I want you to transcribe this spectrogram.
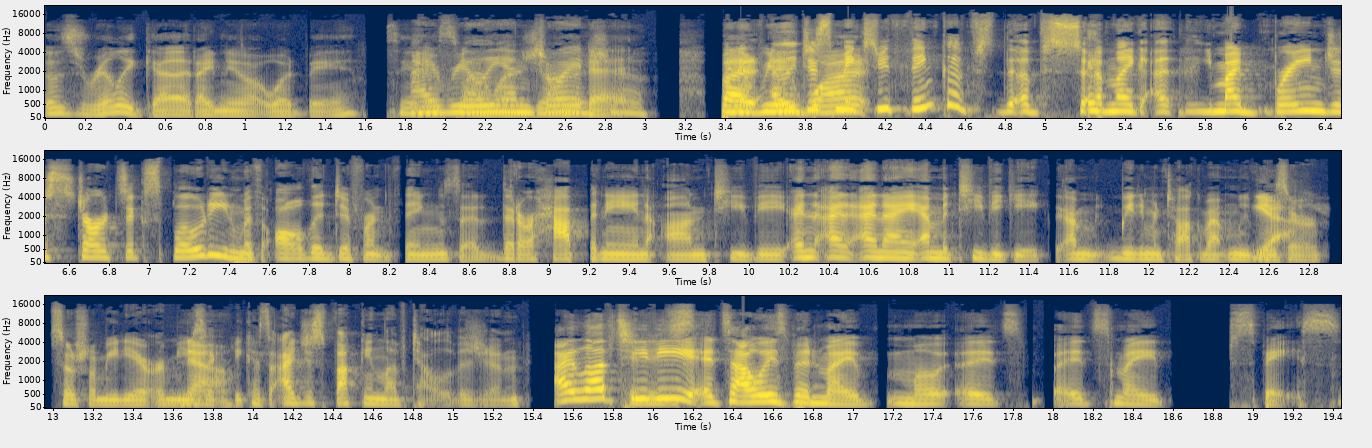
It was really good. I knew it would be. See, I really wanted you on the enjoyed it. show. But But it really I just want- makes you think of, of so, I'm like, uh, my brain just starts exploding with all the different things that, that are happening on TV. And, and, and I am a TV geek. I'm, we didn't even talk about movies Yeah. or social media or music No. because I just fucking love television. I love TV. is- it's always been my mo- it's it's my space.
